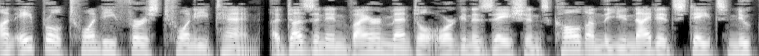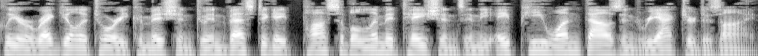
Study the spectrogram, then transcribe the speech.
on April 21, 2010, a dozen environmental organizations called on the United States Nuclear Regulatory Commission to investigate possible limitations in the AP1000 reactor design.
